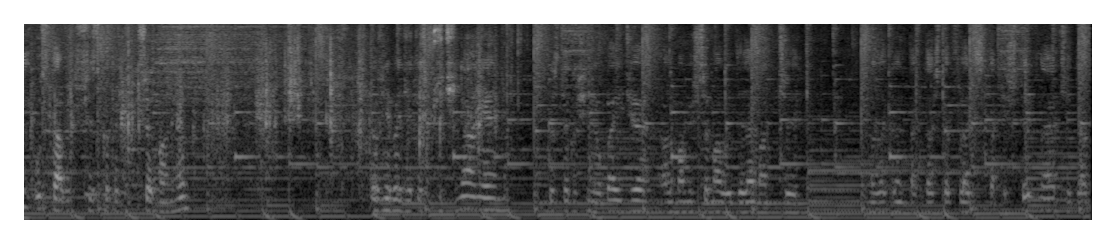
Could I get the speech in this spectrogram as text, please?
i ustawić wszystko tak jak trzeba, nie? Pewnie będzie też przycinanie, bez tego się nie obejdzie, ale mam jeszcze mały dylemat, czy na zakrętach dać te flexy takie sztywne, czy dać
